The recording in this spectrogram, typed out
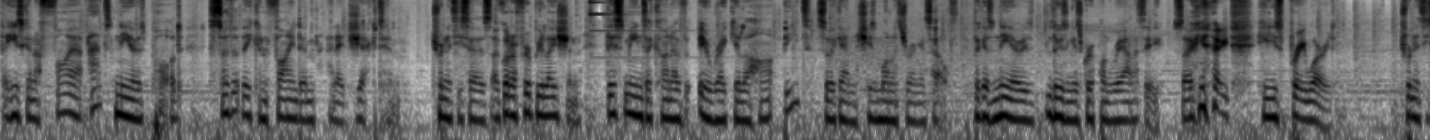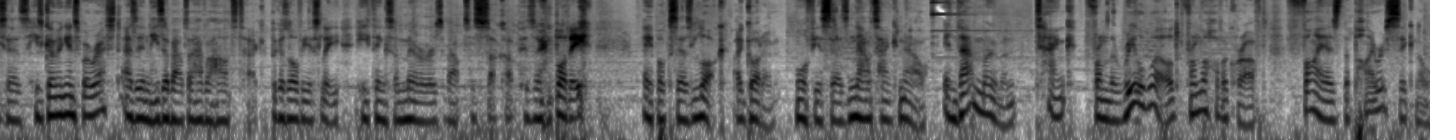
that he's going to fire at Neo's pod so that they can find him and eject him. Trinity says, I've got a fibrillation. This means a kind of irregular heartbeat. So again, she's monitoring his health because Neo is losing his grip on reality. So, you know, he's pretty worried. Trinity says he's going into arrest, as in he's about to have a heart attack, because obviously he thinks a mirror is about to suck up his own body. Apoc says, Lock, I got him. Morpheus says, Now Tank now. In that moment, Tank, from the real world, from the hovercraft, fires the pirate signal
